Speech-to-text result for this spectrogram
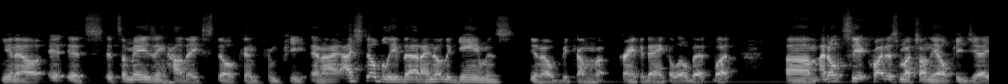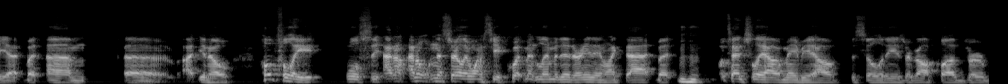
you know it, it's it's amazing how they still can compete. And I, I still believe that. I know the game has you know become crank a dank a little bit but um, i don't see it quite as much on the lpga yet. But um, uh, you know, hopefully we'll see. I don't I don't necessarily want to see equipment limited or anything like that, but mm-hmm. potentially how maybe how facilities or golf clubs or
